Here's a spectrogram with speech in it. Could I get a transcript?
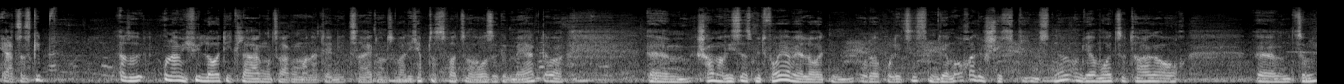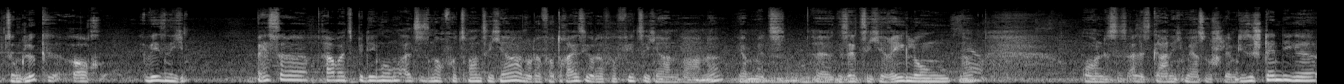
Herz, es gibt also unheimlich viele Leute, die klagen und sagen, man hat ja nie Zeit und so weiter. Ich habe das zwar zu Hause gemerkt, aber ähm, schau mal, wie ist das mit Feuerwehrleuten oder Polizisten? Die haben auch alle Schichtdienst. Ne? Und wir haben heutzutage auch ähm, zum, zum Glück auch wesentlich bessere Arbeitsbedingungen, als es noch vor 20 Jahren oder vor 30 oder vor 40 Jahren war. Ne? Wir haben jetzt äh, gesetzliche Regelungen. Ne? Ja. Und es ist alles gar nicht mehr so schlimm. Diese ständige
